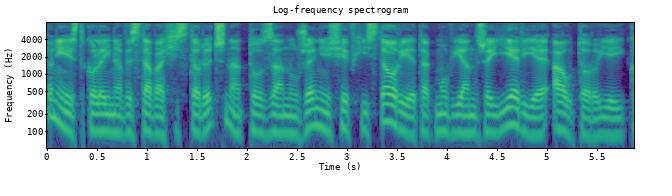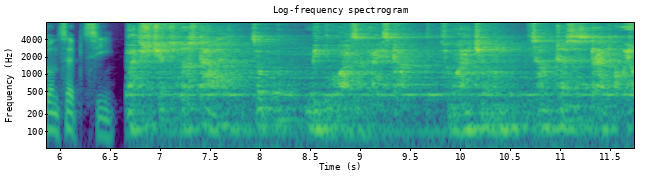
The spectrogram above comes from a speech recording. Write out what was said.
To nie jest kolejna wystawa historyczna, to zanurzenie się w historię, tak mówi Andrzej Jerie, autor jej koncepcji. Patrzcie, co dostałem. Co? Bibuła z Gdańska. Słuchajcie, oni cały czas strajkują.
